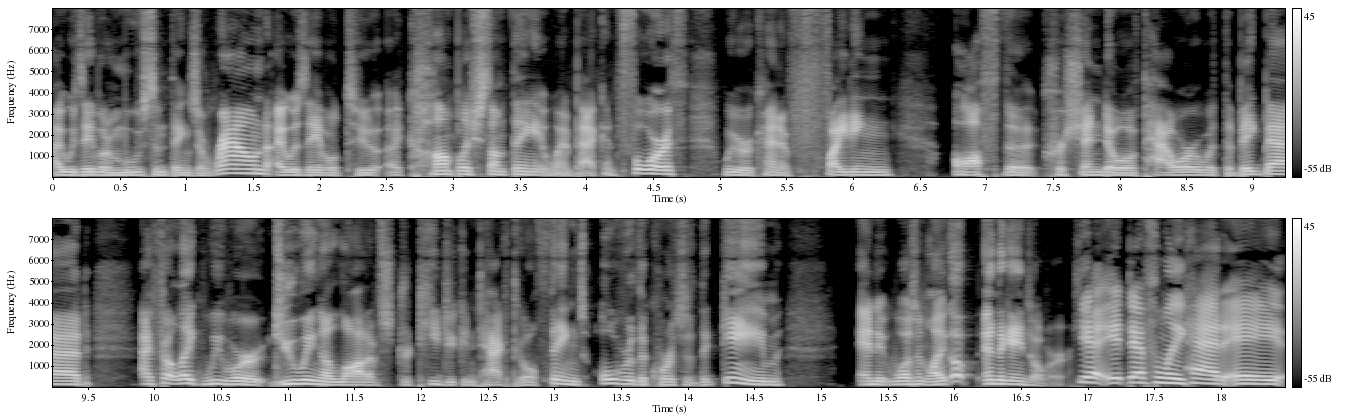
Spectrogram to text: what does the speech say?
I was able to move some things around. I was able to accomplish something. It went back and forth. We were kind of fighting off the crescendo of power with the big bad. I felt like we were doing a lot of strategic and tactical things over the course of the game. And it wasn't like, oh, and the game's over. yeah. It definitely had a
